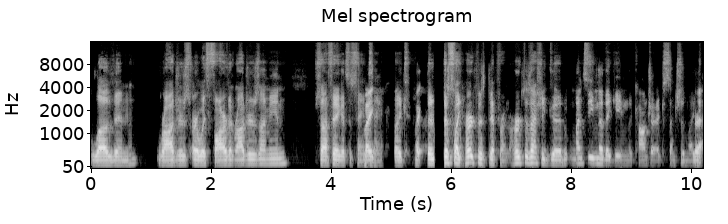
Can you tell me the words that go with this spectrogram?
Love and Rodgers or with Favre and Rodgers. I mean, so I feel like it's the same Like- thing. Like, like- they're just like Hurts is different. Hurts is actually good. Once even though they gave him the contract extension, like Yeah.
